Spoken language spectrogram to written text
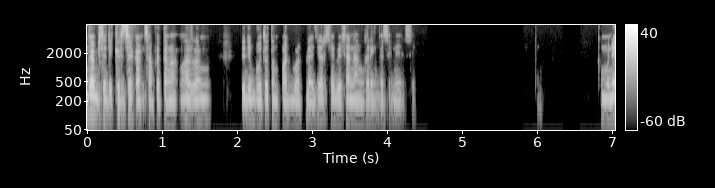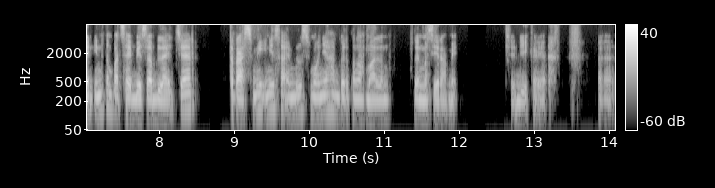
nggak bisa dikerjakan sampai tengah malam jadi butuh tempat buat belajar saya biasa nangkring ke sini sih. Kemudian ini tempat saya biasa belajar terasmi ini saya ambil semuanya hampir tengah malam dan masih rame. Jadi kayak uh,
